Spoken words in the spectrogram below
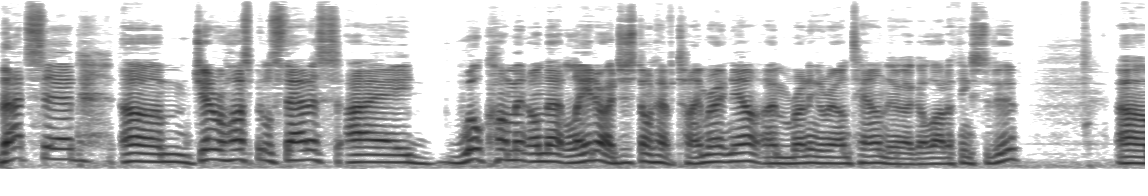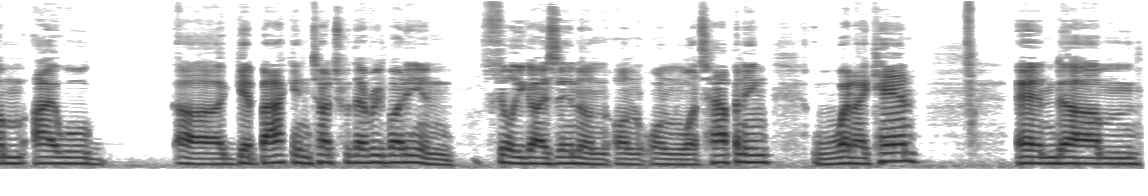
that said, um, general hospital status, I will comment on that later. I just don't have time right now. I'm running around town there. I got a lot of things to do. Um, I will uh, get back in touch with everybody and fill you guys in on, on, on what's happening when I can. And um,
